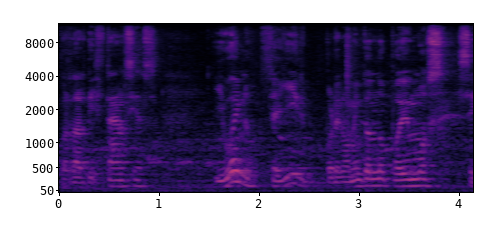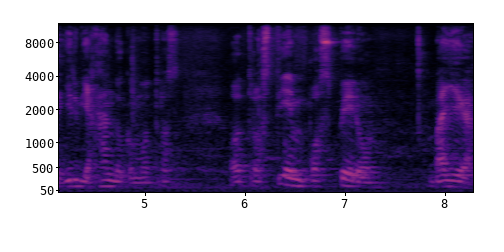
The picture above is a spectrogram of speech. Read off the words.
guardar distancias y bueno, seguir. Por el momento no podemos seguir viajando como otros, otros tiempos, pero va a llegar,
